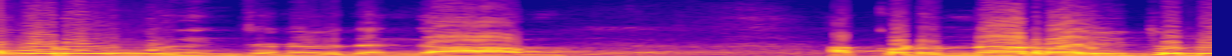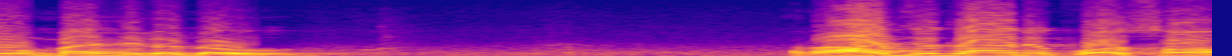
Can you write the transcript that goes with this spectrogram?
ఎవరు ఊహించిన విధంగా అక్కడున్న రైతులు మహిళలు రాజధాని కోసం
